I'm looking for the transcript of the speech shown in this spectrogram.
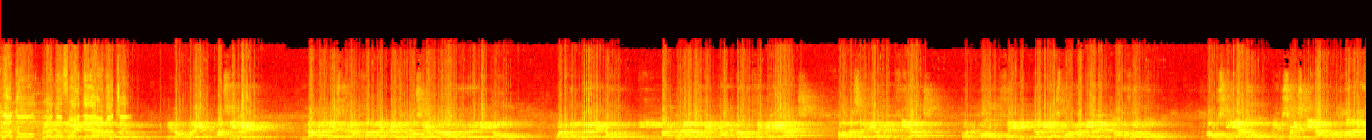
Plato, plato fuerte de la noche. El hombre impasible, la gran esperanza blanca del boxeo nórdico, con un récord inmaculado de 14 peleas, todas ellas vencidas, con 11 victorias por la vía del cloroformo, auxiliado en su esquina por Harold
